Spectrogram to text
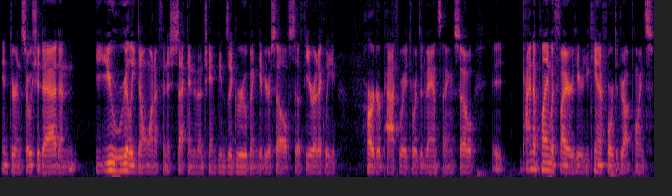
Inter and Sociedad, and you really don't want to finish second in the Champions League group and give yourselves a theoretically harder pathway towards advancing. So, it, kind of playing with fire here. You can't afford to drop points.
